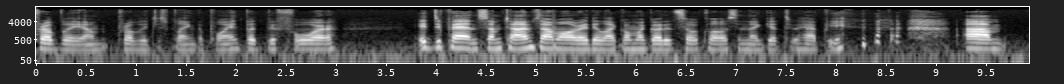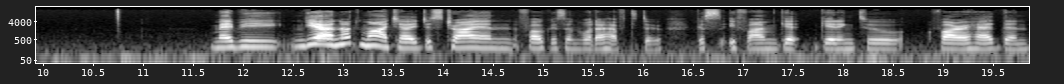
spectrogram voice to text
probably I'm probably just playing the point, but before it depends. Sometimes I'm already like, oh my god, it's so close, and I get too happy. um, maybe yeah, not much. I just try and focus on what I have to do. Because if I'm get getting too far ahead, then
